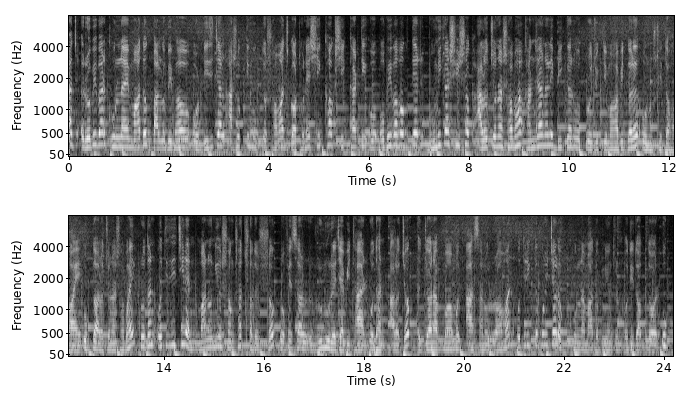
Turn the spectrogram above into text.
আজ রবিবার খুলনায় মাদক বাল্যবিবাহ ও ডিজিটাল আসক্তিমুক্ত সমাজ গঠনে শিক্ষক, শিক্ষার্থী ও অভিভাবকদের ভূমিকা শীর্ষক আলোচনা সভা খানজাহান আলী বিজ্ঞান ও প্রযুক্তি মহাবিদ্যালয়ে অনুষ্ঠিত হয়। উক্ত আলোচনা সভায় প্রধান অতিথি ছিলেন মাননীয় সংসদ সদস্য প্রফেসর রুনু রেজা বিথার প্রধান আলোচক জনাব মোহাম্মদ আহসানুর রহমান, অতিরিক্ত পরিচালক খুলনা মাদক নিয়ন্ত্রণ অধিদপ্তর। উক্ত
